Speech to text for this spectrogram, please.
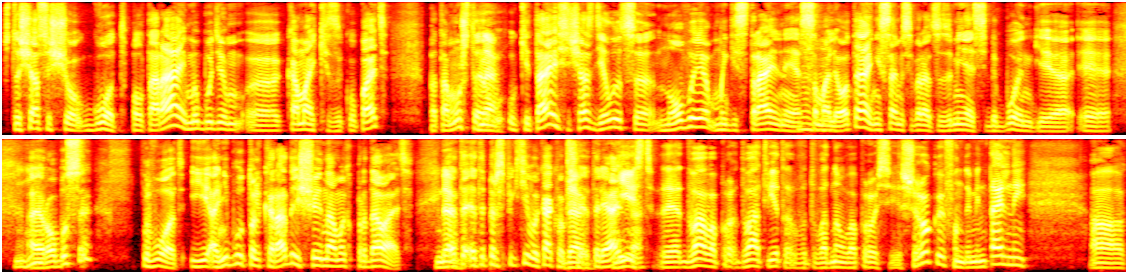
что сейчас еще год-полтора, и мы будем э, камаки закупать, потому что да. у, Китая сейчас делаются новые магистральные угу. самолеты, они сами собираются заменять себе Боинги, э, угу. аэробусы. Вот, и они будут только рады еще и нам их продавать. Да. Это, это перспектива как вообще? Да. Это реально? Есть. Э, два, вопро- два ответа вот в одном вопросе. Широкий, фундаментальный. А,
